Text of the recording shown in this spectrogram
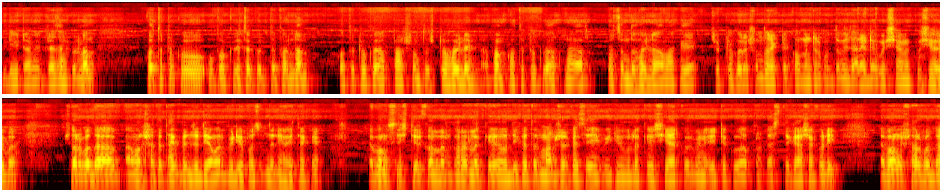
ভিডিওটা আমি প্রেজেন্ট করলাম। কতটুকু উপকৃত করতে পারলাম, কতটুকু আপনার সন্তুষ্ট হইলেন এবং কতটুকু আপনার পছন্দ হইল আমাকে ছোট্ট করে সুন্দর একটা কমেন্টের মাধ্যমে জানাইলে অবশ্যই আমি খুশি হইব। সর্বদা আমার সাথে থাকবেন যদি আমার ভিডিও পছন্দনীয় হয়ে থাকে। এবং সৃষ্টির কল্যাণ করার লক্ষ্যে অধিকতর মানুষের কাছে এই ভিডিওগুলোকে শেয়ার করবেন, এইটুকু আপনার কাছ থেকে আশা করি। এবং সর্বদা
